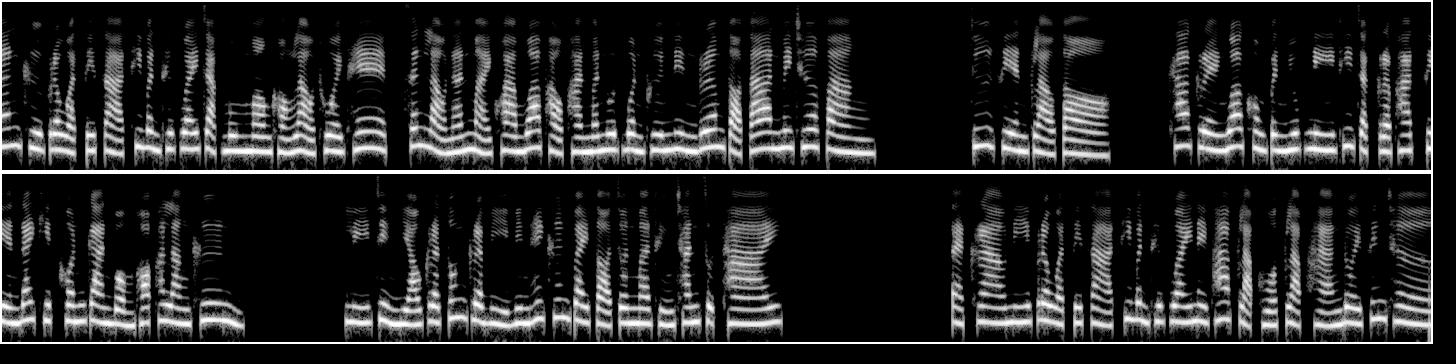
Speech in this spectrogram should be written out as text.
นั่นคือประวัติศาสตร์ที่บันทึกไว้จากมุมมองของเหล่าทวยเทพ เส้นเหล่านั้นหมายความว่าเผ่าพันธุ์มนุษย์บนพื้นดินเริ่มต่อต้านไม่เชื่อฟัง จื้อเซียนกล่าวต่อข้าเกรงว่าคงเป็นยุคนี้ที่จักรพรรดิเซียนได้คิดค้นการบ่มเพาะพลังขึ้น หลีจินเหยากระตุ้นกระบี่บินให้ขึ้นไปต่อจนมาถึงชั้นสุดท้าย แต่คราวนี้ประวัติศาสตร์ที่บันทึกไว้ในภาพกลับหัวกลับหางโดยสิ้นเชิง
